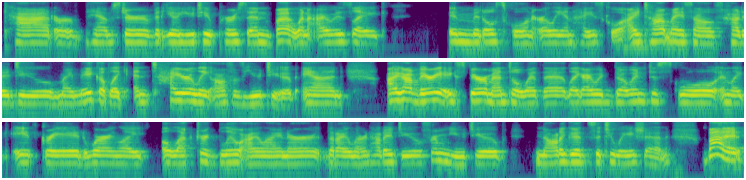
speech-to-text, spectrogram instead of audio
cat or hamster video YouTube person, but when I was like in middle school and early in high school, I taught myself how to do my makeup like entirely off of YouTube. And I got very experimental with it. Like I would go into school in like eighth grade wearing like electric blue eyeliner that I learned how to do from YouTube. Not a good situation. But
